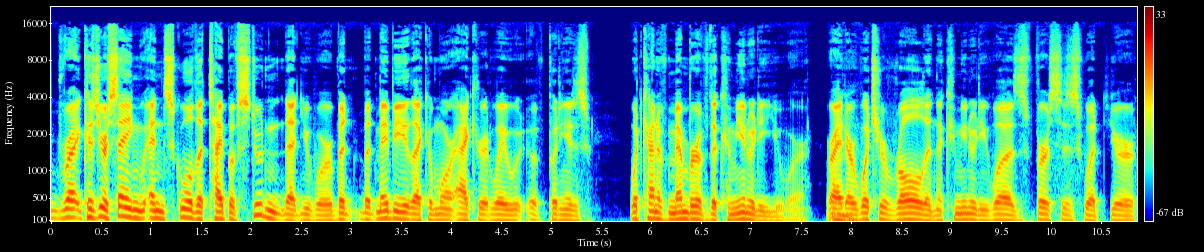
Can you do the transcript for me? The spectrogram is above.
right because you're saying in school the type of student that you were, but but maybe like a more accurate way of putting it is what kind of member of the community you were, right, mm-hmm. or what your role in the community was versus what your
